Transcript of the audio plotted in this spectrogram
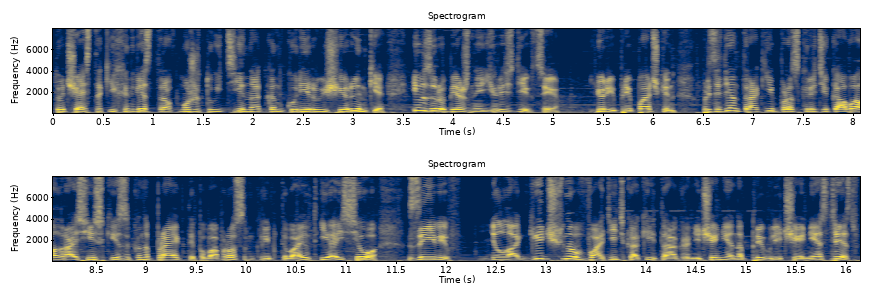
то часть таких инвесторов может уйти на конкурирующие рынки и в зарубежные юрисдикции. Юрий Припачкин, президент РАКИП раскритиковал российские законопроекты по вопросам криптовалют и ICO, заявив, нелогично вводить какие-то ограничения на привлечение средств,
